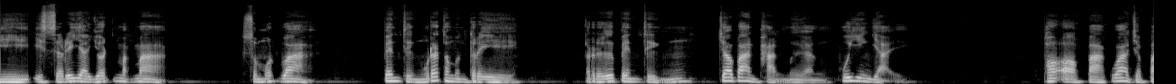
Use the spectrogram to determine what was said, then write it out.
มีอิสริยยศมากๆ สมมติว่าเป็นถึงรัฐมนตรี หรือเป็นถึงเจ้าบ้านผ่านเมืองผู้ยิ่งใหญ่ พอออกปากว่าจะไป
